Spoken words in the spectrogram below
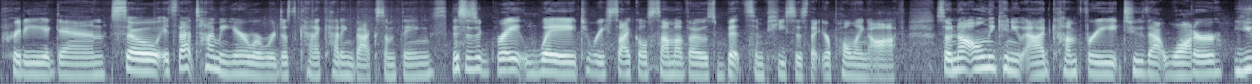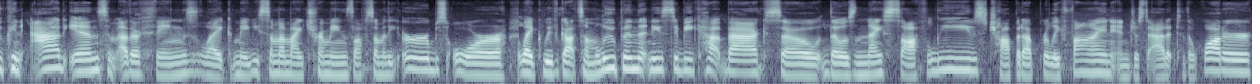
pretty again. So it's that time of year where we're just kind of cutting back some things. This is a great way to recycle some of those bits and pieces that you're pulling off. So not only can you add comfrey to that water, you can add in some other things like maybe some of my trimmings off some of the herbs or like we've got some lupin that needs to be cut back. So those nice soft leaves, chop it up really fine and just add it to the water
